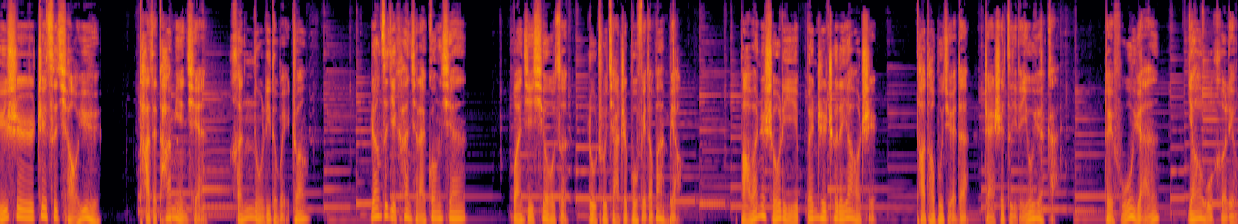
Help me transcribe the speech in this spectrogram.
于是这次巧遇。他在他面前很努力的伪装，让自己看起来光鲜，挽起袖子露出价值不菲的腕表，把玩着手里奔驰车的钥匙，滔滔不绝地展示自己的优越感，对服务员吆五喝六。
